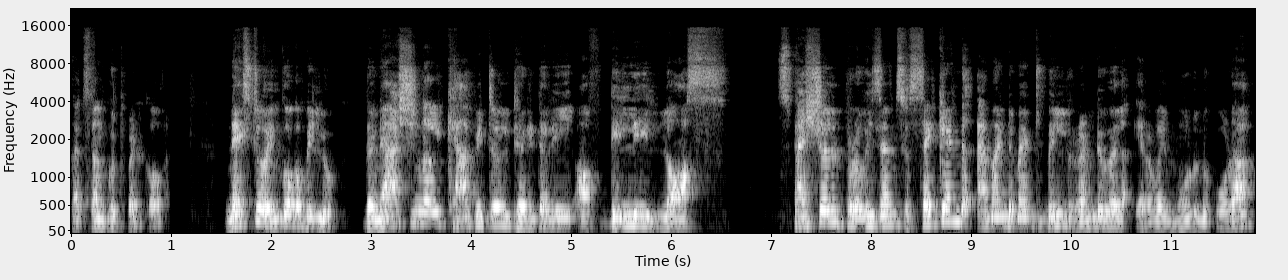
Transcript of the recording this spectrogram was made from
ఖచ్చితంగా గుర్తుపెట్టుకోవాలి. నెక్స్ట్ ఇంకొక bill the national capital territory of Delhi laws special provisions second amendment bill రెండు వేల ఇరవై మూడును కూడా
